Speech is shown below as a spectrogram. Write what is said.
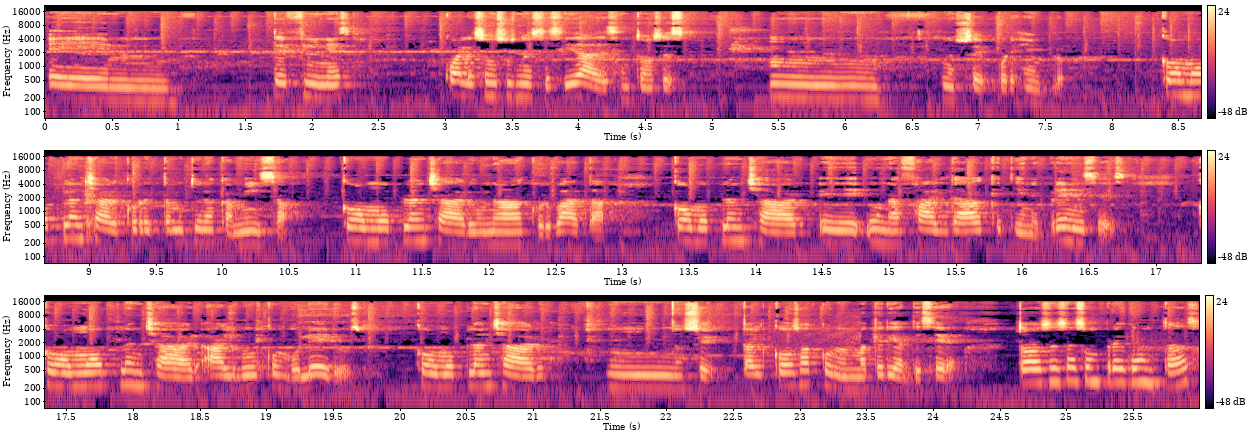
em, defines cuáles son sus necesidades. Entonces, mm, no sé, por ejemplo, cómo planchar correctamente una camisa, cómo planchar una corbata, cómo planchar eh, una falda que tiene prenses, cómo planchar algo con boleros, cómo planchar, mm, no sé, tal cosa con un material de seda. Todas esas son preguntas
